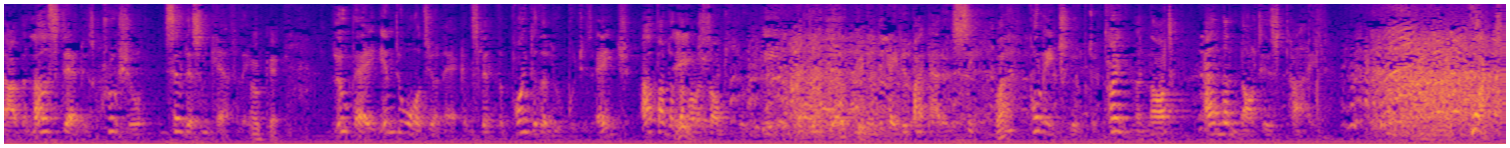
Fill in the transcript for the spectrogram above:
Now, the last step is crucial, so listen carefully. Okay. Loop A in towards your neck and slip the point of the loop, which is H, up under the H. horizontal loop B, and the indicated by arrow C. What? Pull each loop to tighten the knot, and the knot is tied. What?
